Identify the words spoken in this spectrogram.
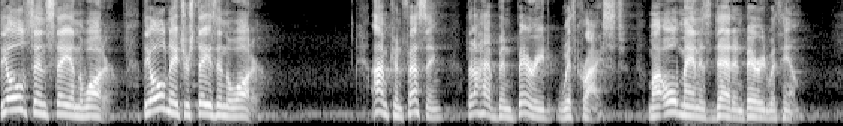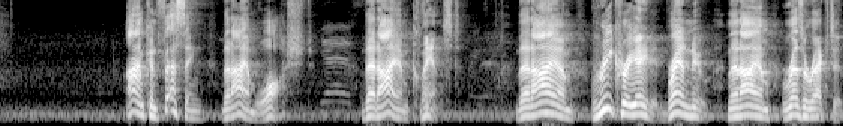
the old sins stay in the water, the old nature stays in the water. I'm confessing that I have been buried with Christ. My old man is dead and buried with him. I am confessing that I am washed, yes. that I am cleansed, that I am recreated, brand new, that I am resurrected,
